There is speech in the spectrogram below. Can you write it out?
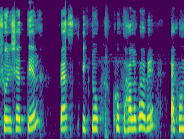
সরিষার তেল। ব্যাস, একটু খুব ভালোভাবে এখন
